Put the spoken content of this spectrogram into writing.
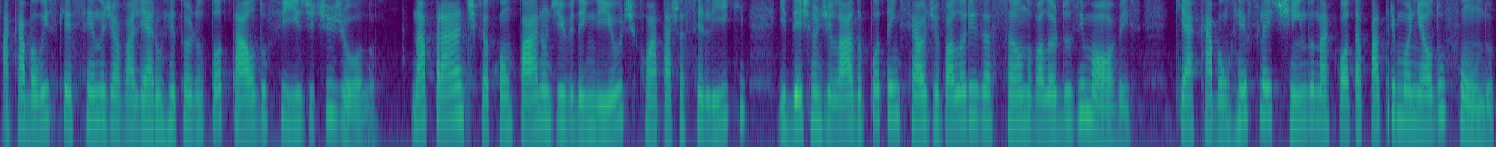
acabam esquecendo de avaliar o retorno total do FIIs de tijolo. Na prática, comparam dividend yield com a taxa Selic e deixam de lado o potencial de valorização no valor dos imóveis, que acabam refletindo na cota patrimonial do fundo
